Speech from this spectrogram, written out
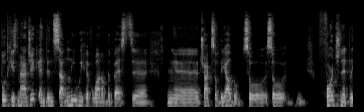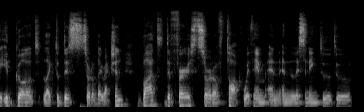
put his magic, and then suddenly we have one of the best uh, uh, tracks of the album. So so fortunately it got like to this sort of direction. But the first sort of talk with him and and listening to to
